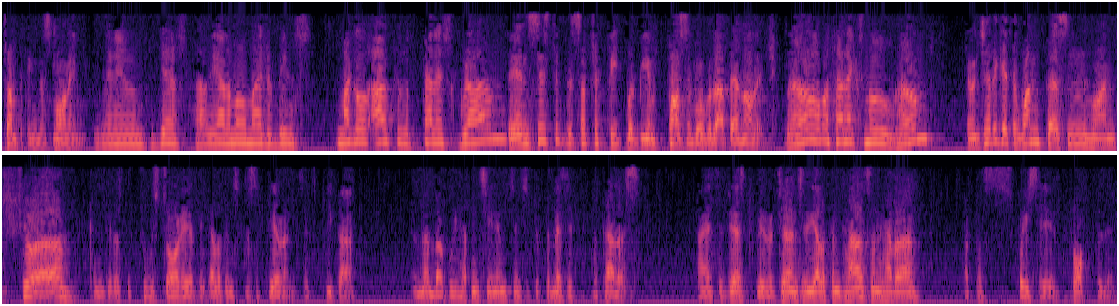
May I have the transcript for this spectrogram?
trumpeting this morning. Did any of them suggest how the animal might have been smuggled out to the palace grounds? They insisted that such a feat would be impossible without their knowledge. Well, what's our next move, Holmes? To interrogate the one person who I'm sure can give us the true story of the elephant's disappearance, its keeper. Remember, we haven't seen him since he took the message to the palace. I suggest we return to the elephant house and have a, a persuasive talk with him.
